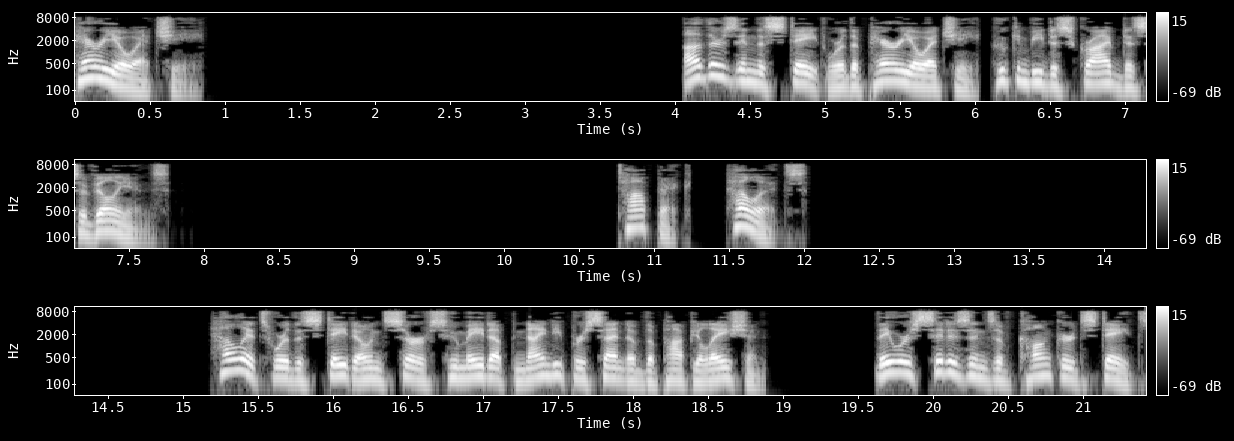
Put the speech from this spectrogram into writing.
Perioeci Others in the state were the perioeci, who can be described as civilians. Helots Helots were the state-owned serfs who made up 90% of the population. They were citizens of conquered states,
